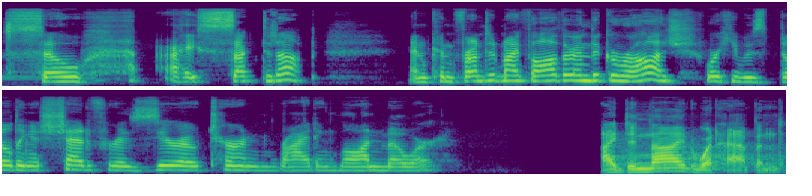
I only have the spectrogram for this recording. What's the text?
So I sucked it up and confronted my father in the garage where he was building a shed for his zero turn riding lawnmower. I denied what happened.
